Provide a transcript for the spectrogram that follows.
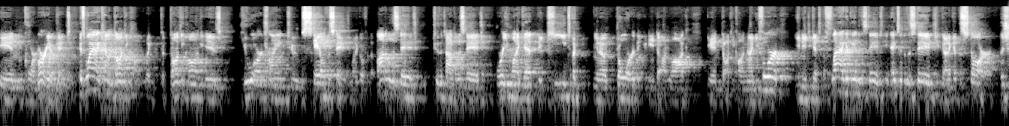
in core Mario games. It's why I count Donkey Kong. Like Donkey Kong is you are trying to scale the stage. You want to go from the bottom of the stage to the top of the stage, or you want to get the key to the you know door that you need to unlock in Donkey Kong 94. You need to get to the flag at the end of the stage, the exit of the stage. You got to get the star, the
